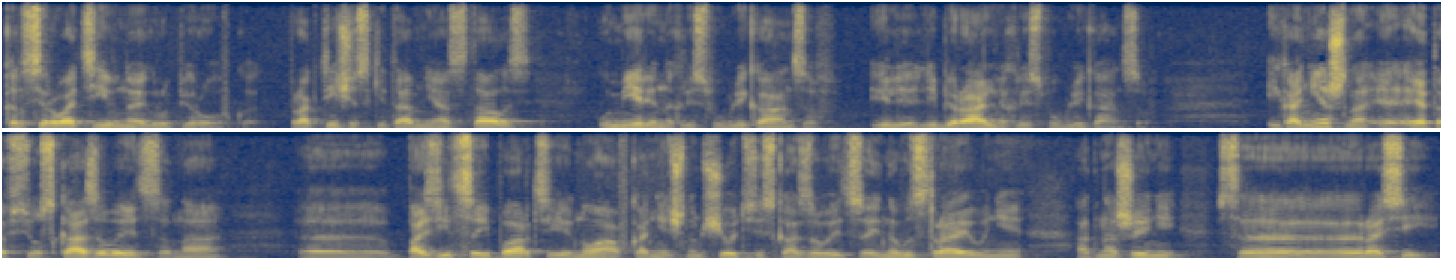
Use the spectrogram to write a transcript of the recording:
консервативная группировка. Практически там не осталось умеренных республиканцев или либеральных республиканцев. И, конечно, э, это все сказывается на э, позиции партии, ну а в конечном счете сказывается и на выстраивании отношений с э, Россией.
